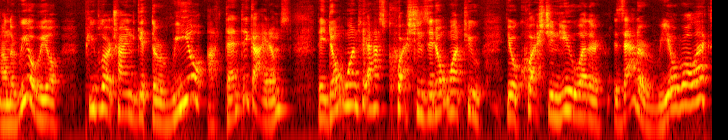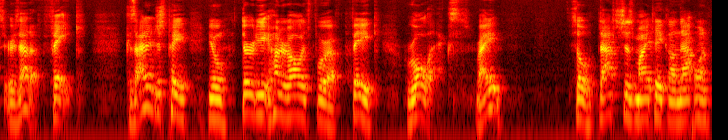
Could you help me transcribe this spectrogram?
On the RealReal, people are trying to get the real authentic items. They don't want to ask questions. They don't want to, you know, question you whether, is that a real Rolex or is that a fake? Because I didn't just pay, you know, $3,800 for a fake Rolex, right? So that's just my take on that one.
